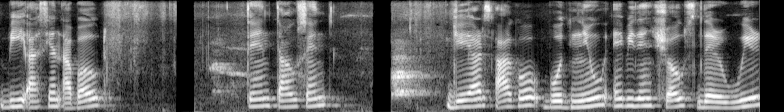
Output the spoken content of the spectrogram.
by Asians about ten thousand years ago, but new evidence shows there were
